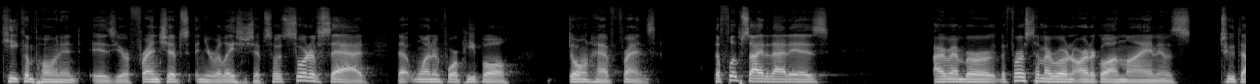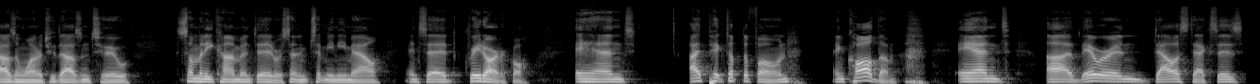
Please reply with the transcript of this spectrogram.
key component is your friendships and your relationships. So it's sort of sad that one in four people don't have friends. The flip side of that is I remember the first time I wrote an article online, it was 2001 or 2002. Somebody commented or sent, sent me an email and said, Great article. And I picked up the phone and called them. And uh, they were in Dallas, Texas.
